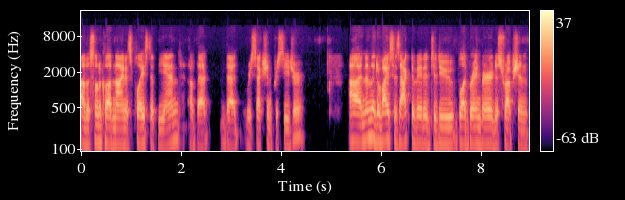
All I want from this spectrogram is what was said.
uh, the SonoCloud 9 is placed at the end of that, that resection procedure. Uh, and then the device is activated to do blood-brain barrier disruption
